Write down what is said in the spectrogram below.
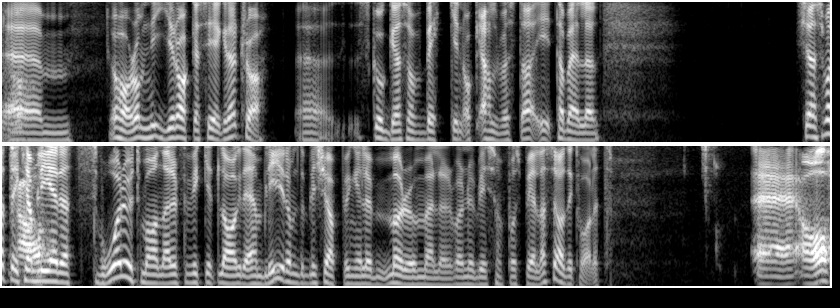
ja. um, då har de nio raka segrar tror jag eh, Skuggas av Bäcken och Alvesta i tabellen Känns som att det kan ja. bli en rätt svår utmanare för vilket lag det än blir Om det blir Köping eller Mörrum eller vad det nu blir som får spela Söderkvalet Eh, ja,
